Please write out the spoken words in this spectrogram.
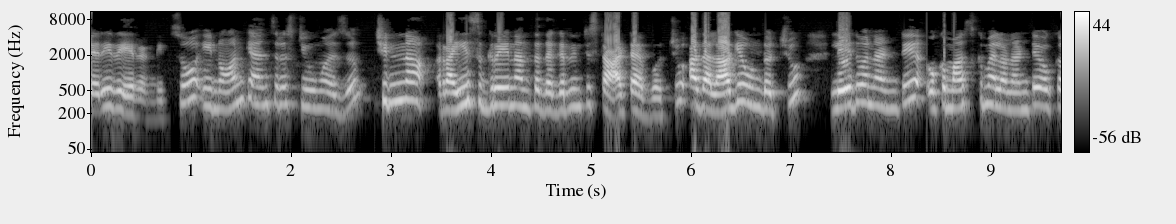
వెరీ రేర్ అండి. సో ఈ నాన్ క్యాన్సరస్ ట్యూమర్స్ చిన్న రైస్ గ్రెయిన్ అంత దగ్గర నుంచి స్టార్ట్ అవ్వచ్చు అది అలాగే ఉండొచ్చు. లేదు అని అంటే ఒక మస్క్ మెలన్ అంటే ఒక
